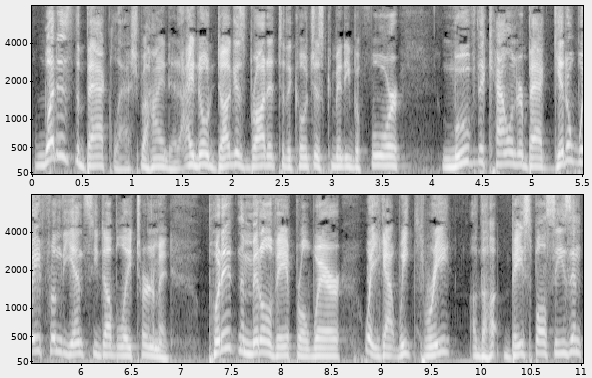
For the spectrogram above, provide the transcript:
What is the backlash behind it? I know Doug has brought it to the coaches committee before. Move the calendar back. Get away from the NCAA tournament. Put it in the middle of April where, what, you got week three of the baseball season?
